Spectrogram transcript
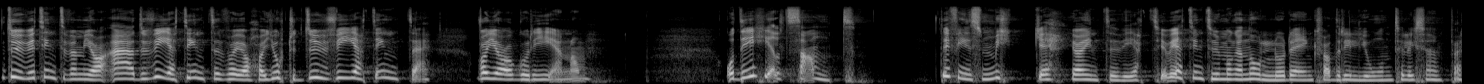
Du vet inte vem jag är, du vet inte vad jag har gjort, du vet inte vad jag går igenom. Och det är helt sant. Det finns mycket jag inte vet. Jag vet inte hur många nollor det är i en kvadriljon till exempel.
